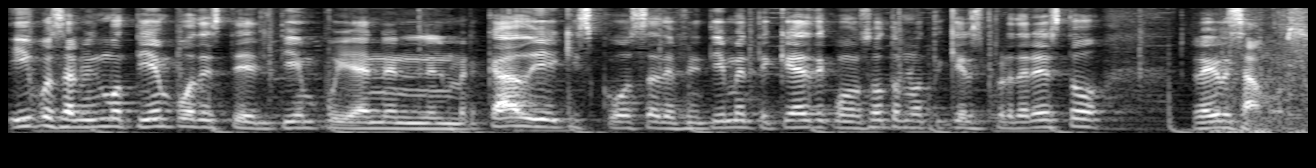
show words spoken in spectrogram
Y pues al mismo tiempo, desde el tiempo ya en, en el mercado y X cosas. Definitivamente quédate con nosotros, no te quieres perder esto. Regresamos.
